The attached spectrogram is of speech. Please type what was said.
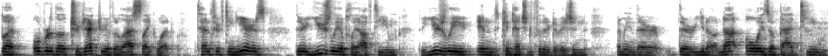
but over the trajectory of their last like what 10, 15 years, they're usually a playoff team. They're usually in contention for their division. I mean, they're they're you know not always a bad team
